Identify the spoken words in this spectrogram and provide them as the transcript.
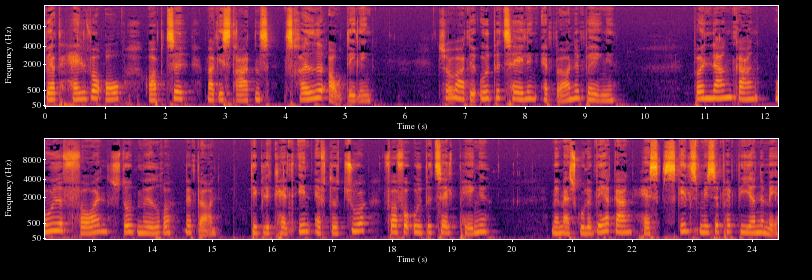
hvert halve år op til magistratens tredje afdeling. Så var det udbetaling af børnepenge. På en lang gang ude foran stod mødre med børn. De blev kaldt ind efter tur for at få udbetalt penge, men man skulle hver gang have skilsmissepapirerne med.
